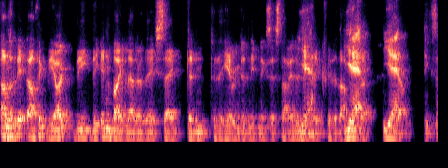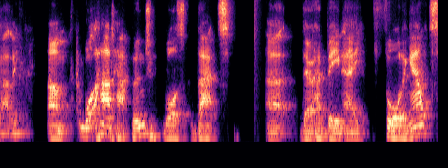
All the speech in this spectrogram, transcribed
And the, I think the the the invite letter they said didn't to the hearing didn't even exist either. Yeah. They created that. Yeah, a- yeah, yeah. exactly. Um, what had happened was that uh, there had been a falling out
